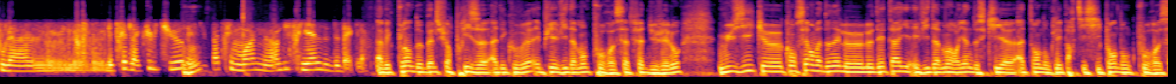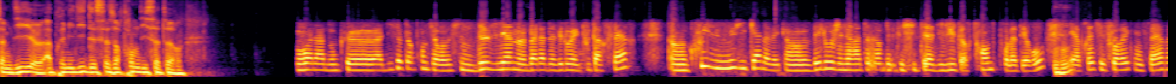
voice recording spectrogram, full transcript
sous la, le- le- les traits de la culture et Mhm. du patrimoine industriel de Bègle. avec plein de belles surprises à découvrir. Et puis évidemment pour euh, cette fête du vélo, musique, concert, on va donner le, le détail évidemment Oriane de ce qui attend donc les participants donc pour samedi après-midi dès 16h30 17h. Voilà, donc euh, à 17h30, il y aura aussi une deuxième balade à vélo avec tout à refaire, un quiz musical avec un vélo générateur d'électricité à 18h30 pour l'apéro, Mhm. et après ces soirées-concerts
